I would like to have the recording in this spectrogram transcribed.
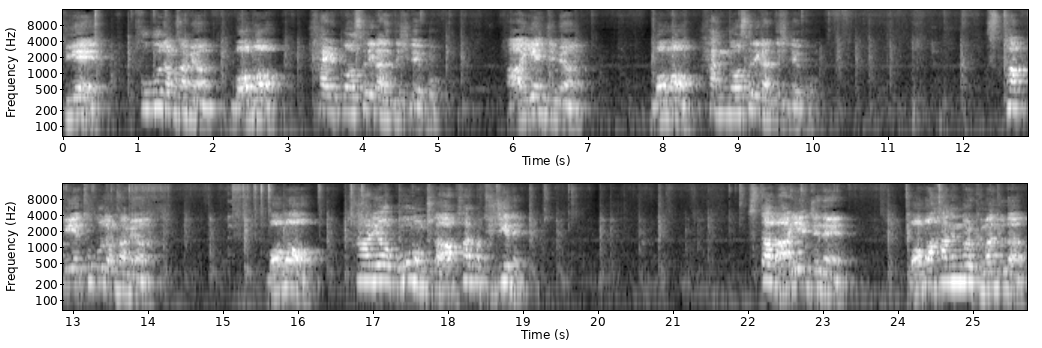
뒤에 투부정사면 뭐뭐 할 것을이라는 뜻이 되고 ing면 뭐뭐 한 것을이라는 뜻이 되고 stop 뒤에 투부정사면 뭐뭐 하려고 멈추다. 아 팔 아파. 뒤지겠네. stop ing는 뭐뭐 하는 걸 그만두다.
